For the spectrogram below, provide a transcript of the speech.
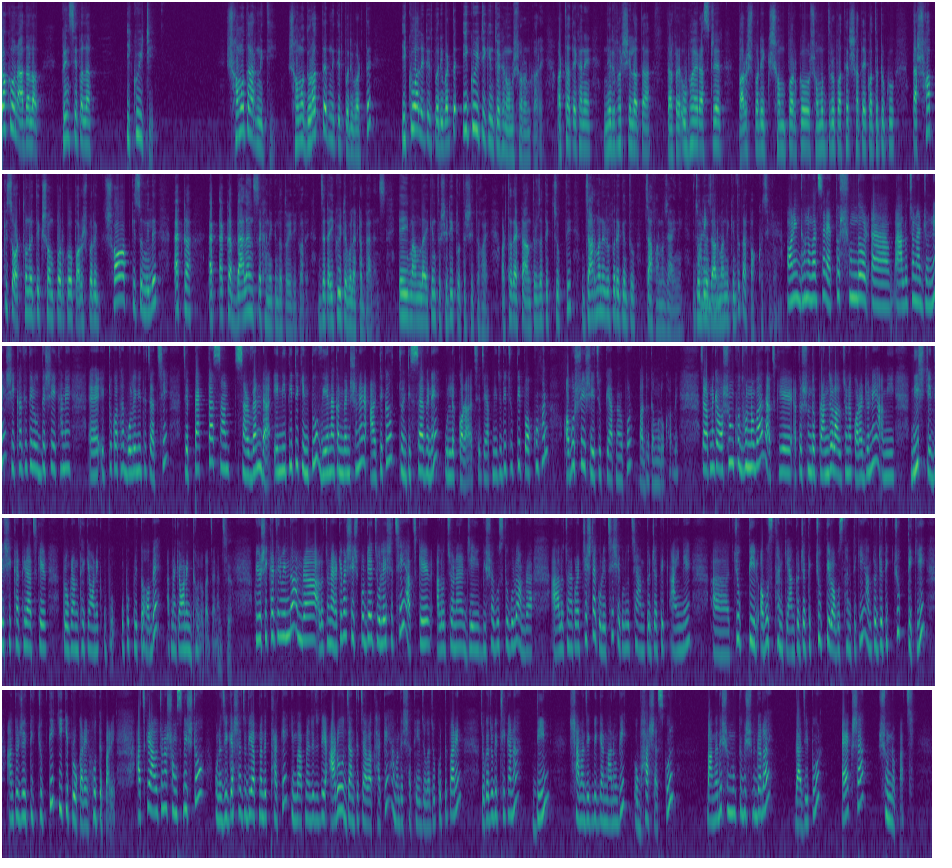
তখন আদালত প্রিন্সিপাল অফ ইকুইটি সমতার নীতি, সমদূরত্বের নীতির পরিবর্তে ইকুয়ালিটির পরিবর্তে ইকুইটি কিন্তু এখানে অনুসরণ করে। অর্থাৎ এখানে নির্ভরশীলতা, তারপরে উভয় রাষ্ট্রের পারস্পরিক সম্পর্ক, সমুদ্রপথের সাথে কতটুকু, তার সব কিছু অর্থনৈতিক সম্পর্ক, পারস্পরিক সব কিছু মিলে একটা এক- একটা ব্যালেন্স এখানে কিন্তু তৈরি করে যেটা ইকুইটেবল একটা ব্যালেন্স এই মামলায় কিন্তু সেটি প্রতিষ্ঠিত হয়। অর্থাৎ একটা আন্তর্জাতিক চুক্তি জার্মানির উপরে কিন্তু চাপানো যায়নি। যদিও জার্মানি কিন্তু তার পক্ষ ছিল। অনেক ধন্যবাদ স্যার এত সুন্দর আলোচনার জন্য। শিক্ষার্থীদের উদ্দেশ্যে এখানে একটু কথা বলে নিতে চাচ্ছি যে প্যাক্টা সার্ভেন্ডা এই নীতিটি কিন্তু ভিয়েনা কনভেনশনের আর্টিকেল টোয়েন্টি সেভেনে উল্লেখ করা আছে যে আপনি যদি চুক্তির পক্ষ হন অবশ্যই সেই চুক্তি আপনার উপর বাধ্যতামূলক হবে। স্যার, আপনাকে অসংখ্য ধন্যবাদ আজকে এত সুন্দর প্রাঞ্জল আলোচনা করার জন্য। আমি নিশ্চিত যে শিক্ষার্থীরা আজকের প্রোগ্রাম থেকে অনেক উপ- উপকৃত হবে। আপনাকে অনেক ধন্যবাদ জানাচ্ছি। প্রিয় শিক্ষার্থীবৃন্দ, আমরা আলোচনার একেবারে শেষ পর্যায়ে চলে এসেছি। আজকের আলোচনার যেই বিষয়বস্তুগুলো আমরা আলোচনা করার চেষ্টা করেছি, সেগুলো হচ্ছে আন্তর্জাতিক আইনে চুক্তির অবস্থান কি, আন্তর্জাতিক চুক্তির অবস্থানটি কি, আন্তর্জাতিক চুক্তি কি, আন্তর্জাতিক চুক্তি কি কি প্রকারের হতে পারে। আজকের আলোচনা সংশ্লিষ্ট, কোনো জিজ্ঞাসা যদি আপনাদের থাকে কিংবা আপনাদের যদি আরও জানতে চাওয়া থাকে, আমাদের সাথে যোগাযোগ করতে পারেন। যোগাযোগের ঠিকানা ডিন, সামাজিক বিজ্ঞান মানবিক ও ভাষা স্কুল, বাংলাদেশ উন্মুক্ত বিশ্ববিদ্যালয় গাজীপুর এক সাত শূন্য পাঁচ।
